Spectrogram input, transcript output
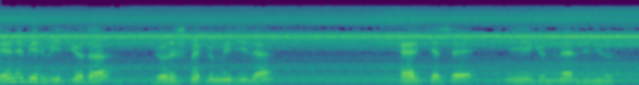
Yeni bir videoda görüşmek ümidiyle herkese iyi günler diliyorum.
